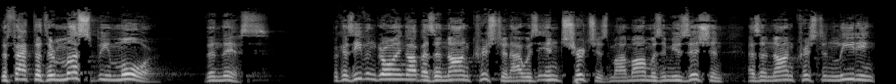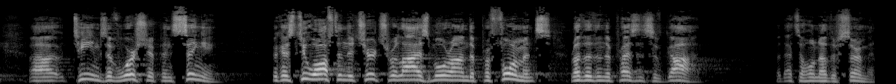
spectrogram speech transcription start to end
the fact that there must be more than this. Because even growing up as a non Christian, I was in churches. My mom was a musician as a non Christian, leading uh, teams of worship and singing. Because too often the church relies more on the performance rather than the presence of God. But that's a whole other sermon.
